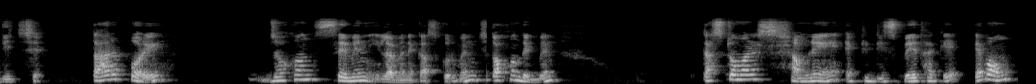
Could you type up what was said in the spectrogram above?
দিচ্ছে। তারপরে যখন সেভেন ইলেভেনে কাজ করবেন, তখন দেখবেন কাস্টমারের সামনে একটি ডিসপ্লে থাকে এবং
